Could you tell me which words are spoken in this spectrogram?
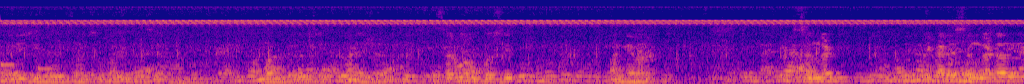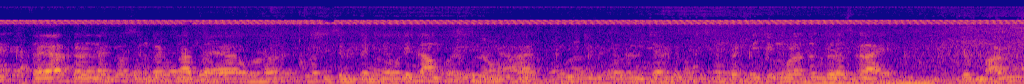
गणेशजी दळवी साहेब सुभाष साहेब अमोल दळवी साहेब खाडे साहेब सर्व उपस्थित मान्यवर संघट एखादे संघटन तयार करणं किंवा संघटना तयार होणं किंवा संघटनेमध्ये काम करणं या गोष्टीचा जर विचार केला संघटनेची मुळातच गरज काय आहे? तर माणूस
